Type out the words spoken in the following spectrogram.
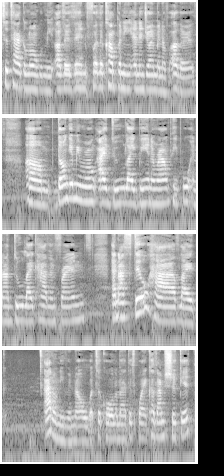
to tag along with me other than for the company and enjoyment of others um, don't get me wrong, I do like being around people and I do like having friends. And I still have like I don't even know what to call them at this point because I'm shook it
